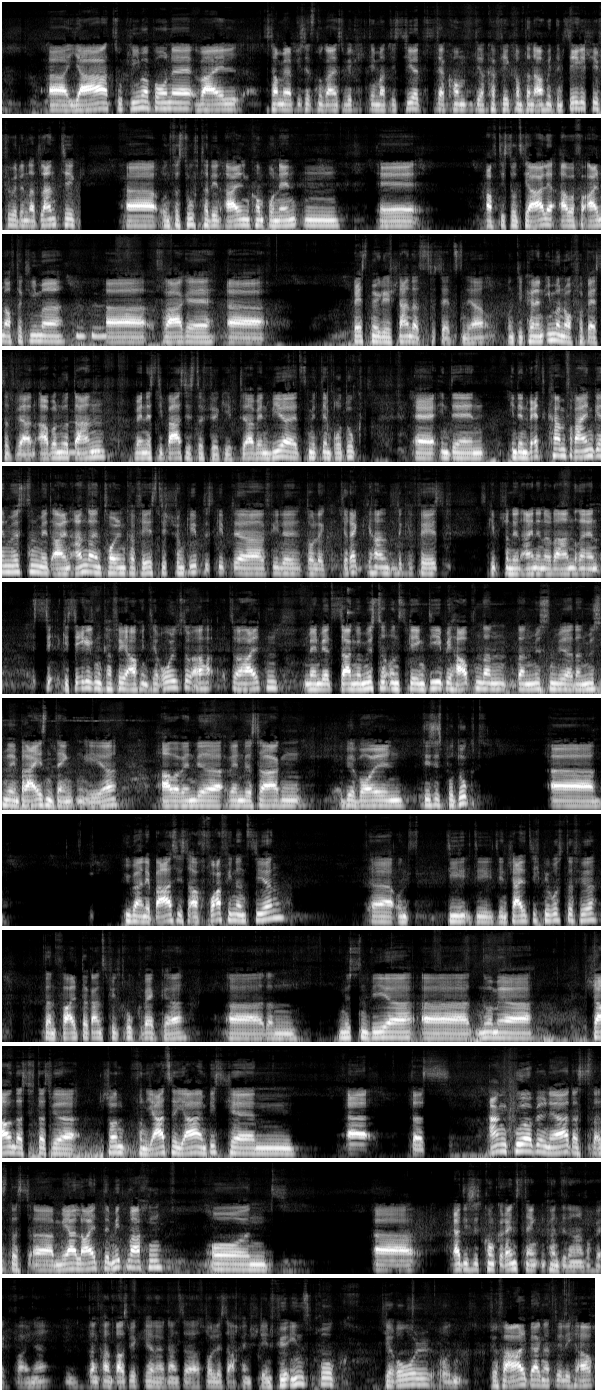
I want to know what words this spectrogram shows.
ja zu Klimabohne, weil haben wir bis jetzt noch gar nicht wirklich thematisiert. Der, kommt, der Kaffee kommt dann auch mit dem Segelschiff über den Atlantik äh, und versucht halt in allen Komponenten äh, auf die soziale, aber vor allem auf der Klimafrage äh, Frage, äh, bestmögliche Standards zu setzen, ja. Und die können immer noch verbessert werden, aber nur dann, wenn es die Basis dafür gibt, ja. Wenn wir jetzt mit dem Produkt äh, in den in den Wettkampf reingehen müssen mit allen anderen tollen Cafés, die es schon gibt. Es gibt ja viele tolle direkt gehandelte Cafés. Es gibt schon den einen oder anderen se- gesegelten Kaffee auch in Tirol zu, zu erhalten. Und wenn wir jetzt sagen, wir müssen uns gegen die behaupten, dann, dann müssen wir, dann müssen wir in Preisen denken eher. Aber wenn wir, wenn wir sagen, wir wollen dieses Produkt äh, über eine Basis auch vorfinanzieren äh, und die, die, die entscheidet sich bewusst dafür, dann fällt da ganz viel Druck weg. Ja? Äh, dann müssen wir äh, nur mehr schauen, dass, dass wir schon von Jahr zu Jahr ein bisschen äh, das ankurbeln, ja, dass, dass, dass äh, mehr Leute mitmachen und äh, ja, dieses Konkurrenzdenken könnte dann einfach wegfallen. Ja. Dann kann daraus wirklich eine ganz äh, tolle Sache entstehen. Für Innsbruck, Tirol und für Vorarlberg natürlich auch.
